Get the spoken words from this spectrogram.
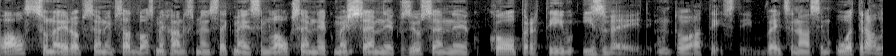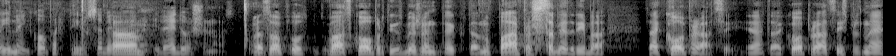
valsts un Eiropas Savienības atbalsta mehānismiem sekmēsim lauksaimnieku, mežsaimnieku, zivsaimnieku kooperatīvu izveidi un to attīstību. Veicināsim otrā līmeņa kooperatīvu sabiedrību um, veidošanos. Vārds kooperatīvs bieži vien tiek nu, pārprasts sabiedrībā. Tā ir kooperācija. Ja? Tā ir kooperācija izpratnē.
